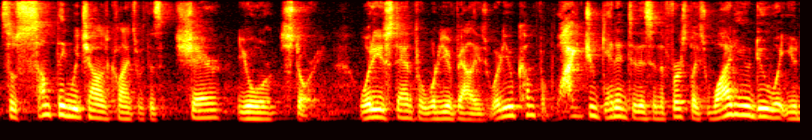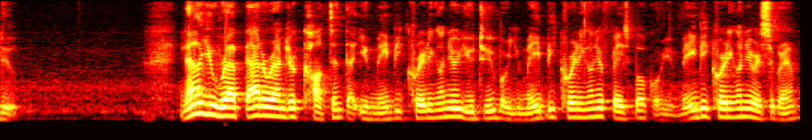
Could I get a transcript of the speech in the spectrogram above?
So, something we challenge clients with is share your story. What do you stand for? What are your values? Where do you come from? Why did you get into this in the first place? Why do you do what you do? Now you wrap that around your content that you may be creating on your YouTube or you may be creating on your Facebook or you may be creating on your Instagram.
